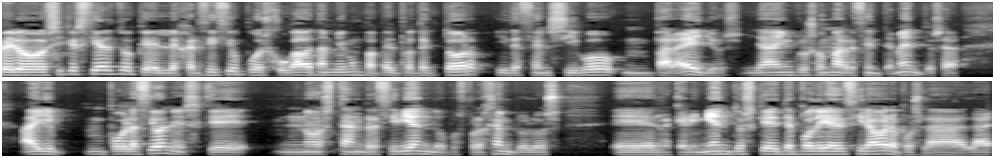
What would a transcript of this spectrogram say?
Pero sí que es cierto que el ejercicio pues jugaba también un papel protector y defensivo mm, para ellos, ya incluso más recientemente. O sea, hay poblaciones que no están recibiendo, pues por ejemplo, los eh, requerimientos que te podría decir ahora, pues la, la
